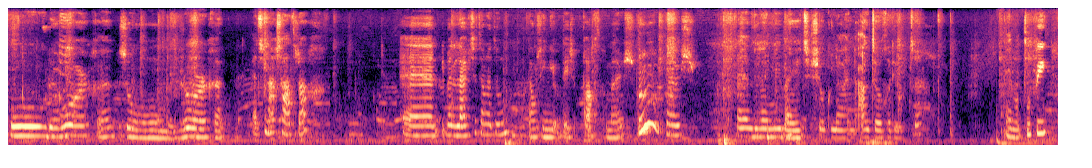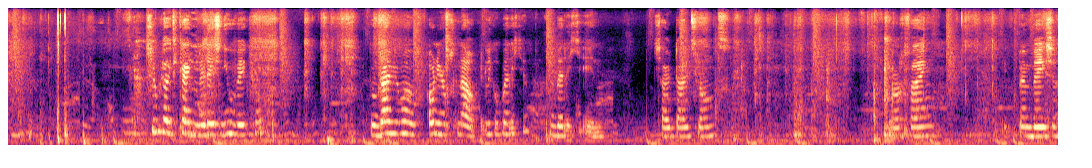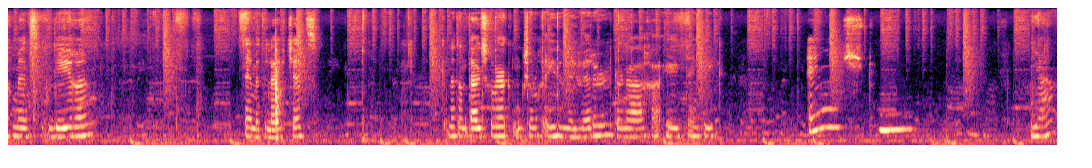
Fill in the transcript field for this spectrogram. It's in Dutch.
Goedemorgen, zonder zorgen. Het is vandaag zaterdag. En ik ben een chat aan het doen. Daarom zien jullie ook deze prachtige muis. Oeh, muis. En we zijn nu bij het chocola en de auto gedeelte. Helemaal toppie. Super leuk te kijken naar deze nieuwe weekvlog. Doe een duimpje omhoog. Abonneer op ons kanaal. Ik klik op belletje. Een belletje in Zuid-Duitsland. Heel erg fijn. Ik ben bezig met leren. En met de live chat. Ik heb net aan het Duits gewerkt. Moet ik zo nog even mee verder. Daarna ga ik denk ik Engels doen. Ja.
